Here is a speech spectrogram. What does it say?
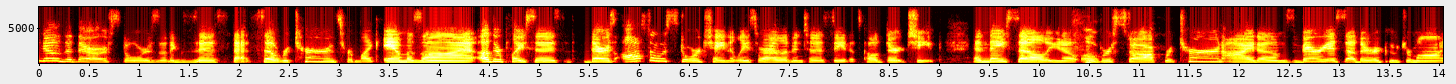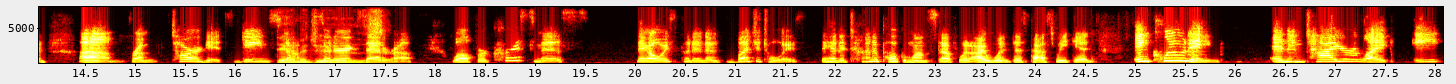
know that there are stores that exist that sell returns from like Amazon, other places. There's also a store chain, at least where I live in Tennessee, that's called Dirt Cheap. And they sell, you know, overstock return items, various other accoutrement um, from Targets, GameStop, et cetera, et cetera. Well, for Christmas, they always put in a bunch of toys. They had a ton of Pokemon stuff when I went this past weekend, including an entire like eight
